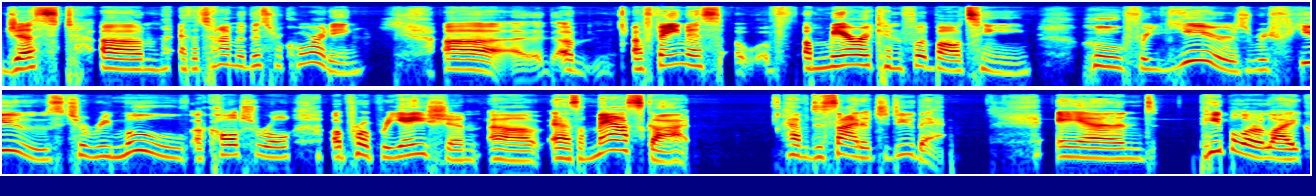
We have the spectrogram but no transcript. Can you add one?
Just um, at the time of this recording, uh, a, a, famous uh, American football team who, for years, refused to remove a cultural appropriation uh, as a mascot, have decided to do that. And people are like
